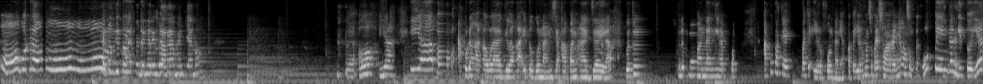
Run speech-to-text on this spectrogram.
Oh gue udah ngomong gitu lihat dengerin Rara main piano? Oh iya. Iya aku udah nggak tahu lagi lah kak itu gue nangis ya kapan aja ya. Gue tuh udah memandangi laptop aku pakai pakai earphone kan ya pakai earphone supaya suaranya langsung ke kuping kan gitu ya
